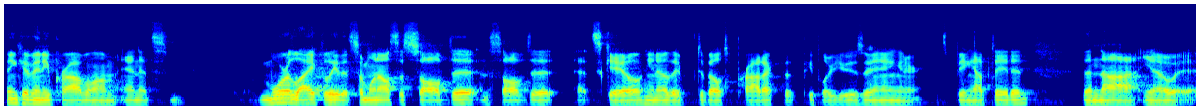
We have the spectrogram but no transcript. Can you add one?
think of any problem, and it's more likely that someone else has solved it and solved it at scale. You know, they've developed a product that people are using and are, being updated than not. You know,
